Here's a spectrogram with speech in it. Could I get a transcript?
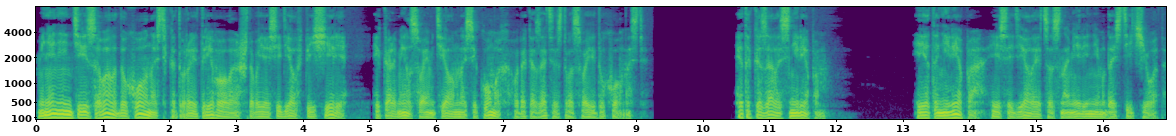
Меня не интересовала духовность, которая требовала, чтобы я сидел в пещере и кормил своим телом насекомых в доказательство своей духовности. Это казалось нелепым. И это нелепо, если делается с намерением достичь чего-то.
